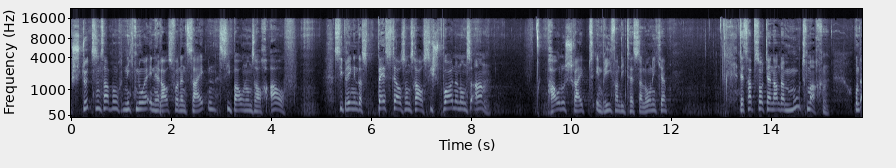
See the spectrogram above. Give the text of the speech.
stützen uns aber nicht nur in herausfordernden Zeiten, sie bauen uns auch auf. Sie bringen das Beste aus uns raus, sie spornen uns an. Paulus schreibt im Brief an die Thessalonicher, deshalb sollte einander Mut machen und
